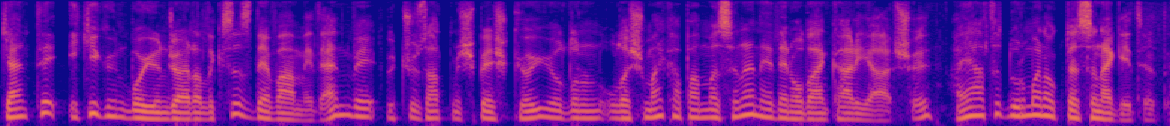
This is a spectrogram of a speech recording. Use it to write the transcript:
Kentte iki gün boyunca aralıksız devam eden ve 365 köy yolunun ulaşıma kapanmasına neden olan kar yağışı hayatı durma noktasına getirdi.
